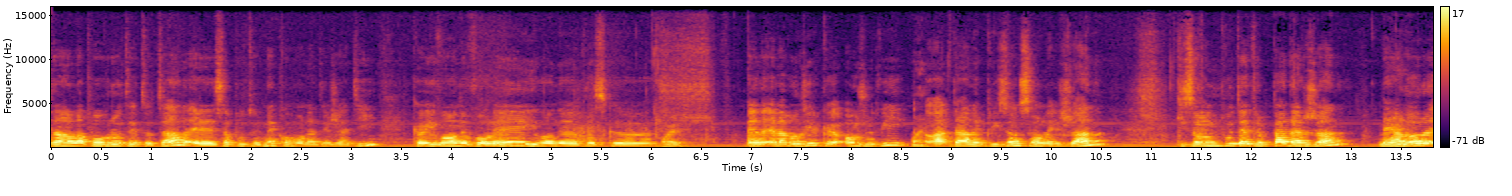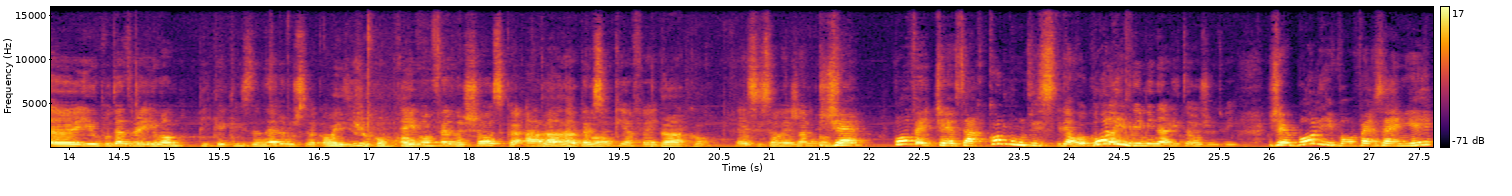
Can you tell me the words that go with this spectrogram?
dans la pauvreté totale et ça peut tourner comme on a déjà dit, qu'ils vont voler, ils vont euh, presque... Ouais. Elle, elle Ouais. dire qu'aujourd'hui, Ouais. dans les prisons sont les jeunes qui ont peut-être pas d'argent, mais alors euh, ils peut-être ils vont piquer crise de nerfs, je sais pas comment Oui, dire, je comprends. et ils vont faire des choses qu'avant la personne qui a fait. D'accord. Et ce sont les jeunes povedz, že za Il y a komunistov beaucoup de la boli, criminalité aujourd'hui. že boli vo väzení,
